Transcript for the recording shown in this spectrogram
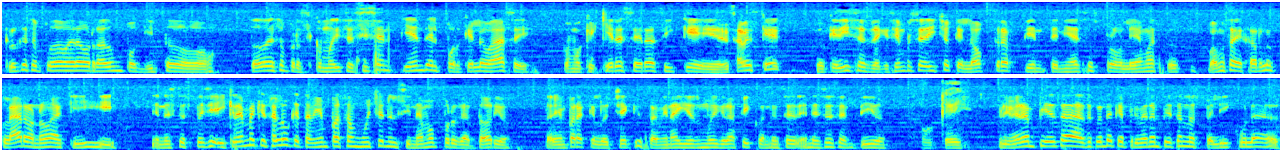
creo que se pudo haber ahorrado un poquito todo eso, pero sí, como dice, sí se entiende el por qué lo hace. Como que quiere ser así que, ¿sabes qué? Lo que dices, de que siempre se ha dicho que Lovecraft tenía esos problemas, pues vamos a dejarlo claro, ¿no? Aquí en esta especie. Y créeme que es algo que también pasa mucho en el cinema purgatorio. También para que lo cheques, también ahí es muy gráfico en ese, en ese sentido. Ok. Primero empieza, haz cuenta que primero empiezan las películas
